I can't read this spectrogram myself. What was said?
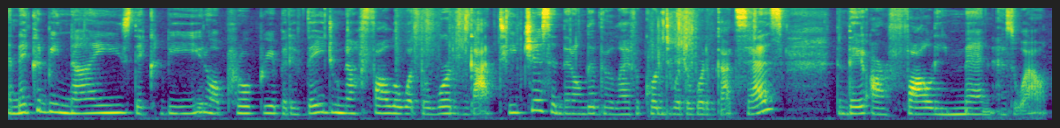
And they could be nice, they could be, you know, appropriate, but if they do not follow what the word of God teaches and they don't live their life according to what the word of God says, then they are folly men as well.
